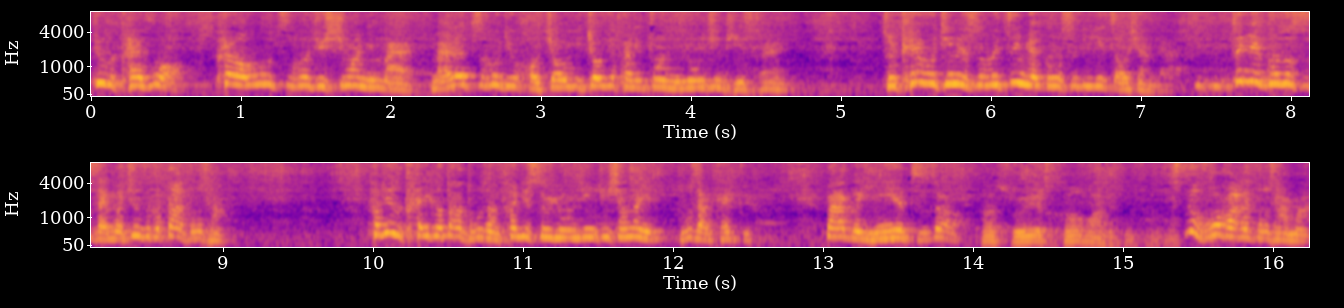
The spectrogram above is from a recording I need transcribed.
就是开户，开好户之后就希望你买，买了之后就好交易，交易他就赚你佣金提成。所以开户经理是为证券公司利益着想的，证券公司是什么？就是个大赌场，他就是开一个大赌场，他就收佣金，就相当于赌场开办个营业执照。它属于合法的赌场。是合法的赌场吗？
